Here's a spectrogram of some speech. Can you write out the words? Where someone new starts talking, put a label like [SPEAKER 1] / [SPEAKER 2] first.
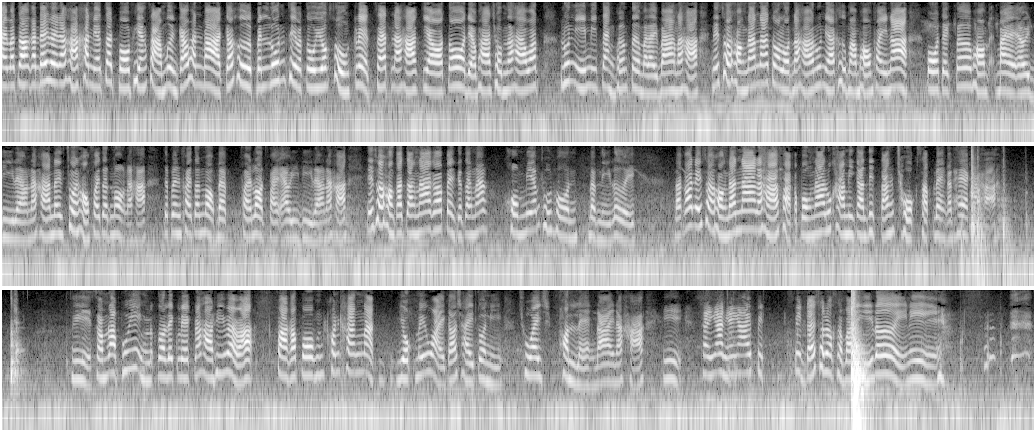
[SPEAKER 1] ไหนมาจองกันได้เลยนะคะ คันนี้จัดโปรเพียง 39,000 บาท ก็คือเป็นรุ่น 4 ประตูยกสูงเกรด Z นะคะ เกียร์ออโต้ เดี๋ยวพาชมนะคะว่ารุ่นนี้มีแต่งเพิ่มเติมอะไรบ้างนะคะ ในส่วนของด้านหน้าตัวรถนะคะ รุ่นนี้คือมาพร้อมไฟหน้าโปรเจคเตอร์พร้อมใบ LED แล้วนะคะ ในส่วนของไฟตัดหมอกนะคะ จะเป็นไฟตัดหมอกแบบไฟหลอดไฟ LED แล้วนะคะ ในส่วนของกระจังหน้าก็เป็นกระจังหน้าโครเมียมทูโทนแบบนี้เลย แล้วก็ในส่วนของด้านหน้านะคะ ฝากระโปรงหน้าลูกค้ามีการติดตั้งโชคซับแรงกระแทกนะคะนี่สำหรับผู้หญิงตัวเล็กๆนะคะ ที่แบบว่าฝากระโปรงค่อนข้างหนักยกไม่ไหวก็ใช้ตัวนี้ช่วยผ่อนแรงได้นะคะนี่ใช้งานง่าย ๆ ปิดปิดได้สะดวกสบายอย่างนี้เลยนี่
